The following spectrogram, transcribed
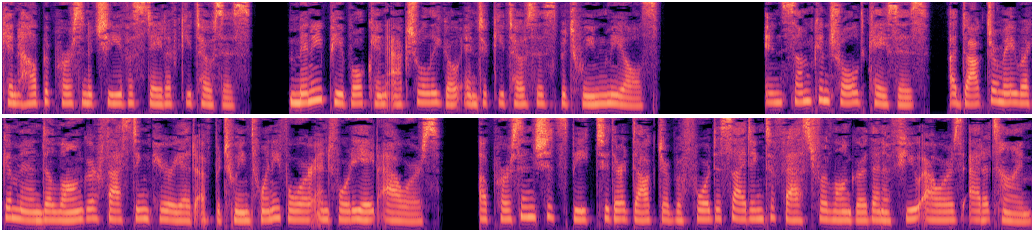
can help a person achieve a state of ketosis. Many people can actually go into ketosis between meals. In some controlled cases, a doctor may recommend a longer fasting period of between 24 and 48 hours. A person should speak to their doctor before deciding to fast for longer than a few hours at a time.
